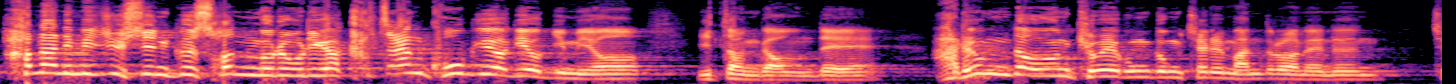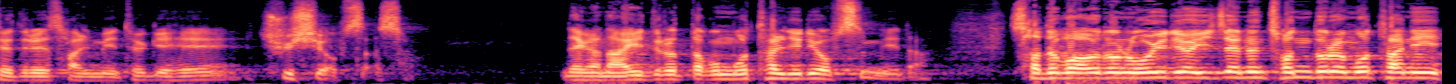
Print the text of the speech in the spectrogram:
하나님이 주신 그 선물을 우리가 가장 고귀하게 여기며 이 땅 가운데 아름다운 교회 공동체를 만들어내는 저들의 삶이 되게 해 주시옵소서. 내가 나이 들었다고 못할 일이 없습니다. 사도 바울은 오히려 이제는 전도를 못하니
